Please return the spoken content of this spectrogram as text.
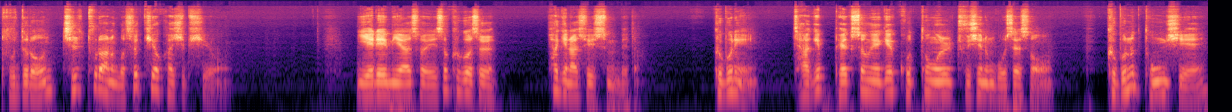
부드러운 질투라는 것을 기억하십시오. 예레미야서에서 그것을 확인할 수 있습니다. 그분이 자기 백성에게 고통을 주시는 곳에서 그분은 동시에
